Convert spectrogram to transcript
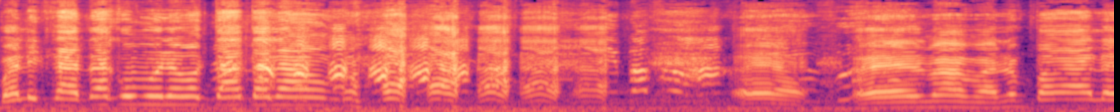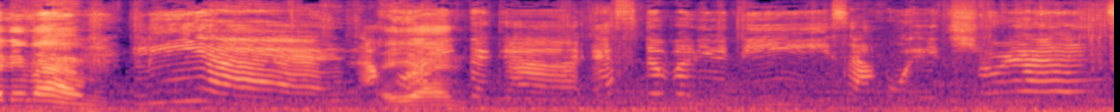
Balik natin. Ako muna magtatanong. Ayan. ayan ma'am. Anong pangalan ni ma'am? Lian. Ako Ayan. ay taga FWD. Isa akong insurance,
